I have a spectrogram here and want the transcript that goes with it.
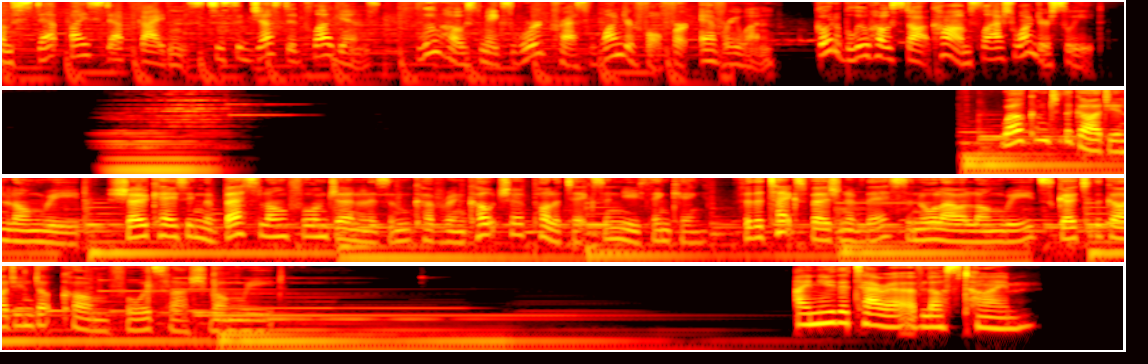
From step-by-step guidance to suggested plugins, Bluehost makes WordPress wonderful for everyone. Go to bluehost.com/wondersuite. Welcome to The Guardian Long Read, showcasing the best long form journalism covering culture, politics, and new thinking. For the text version of this and all our long reads, go to theguardian.com forward slash long read. I knew the terror of lost time,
